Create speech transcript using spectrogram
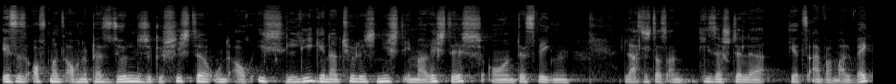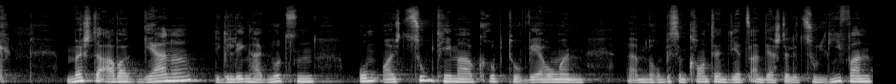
ist es oftmals auch eine persönliche Geschichte und auch ich liege natürlich nicht immer richtig und deswegen lasse ich das an dieser Stelle jetzt einfach mal weg, möchte aber gerne die Gelegenheit nutzen, um euch zum Thema Kryptowährungen ähm, noch ein bisschen Content jetzt an der Stelle zu liefern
